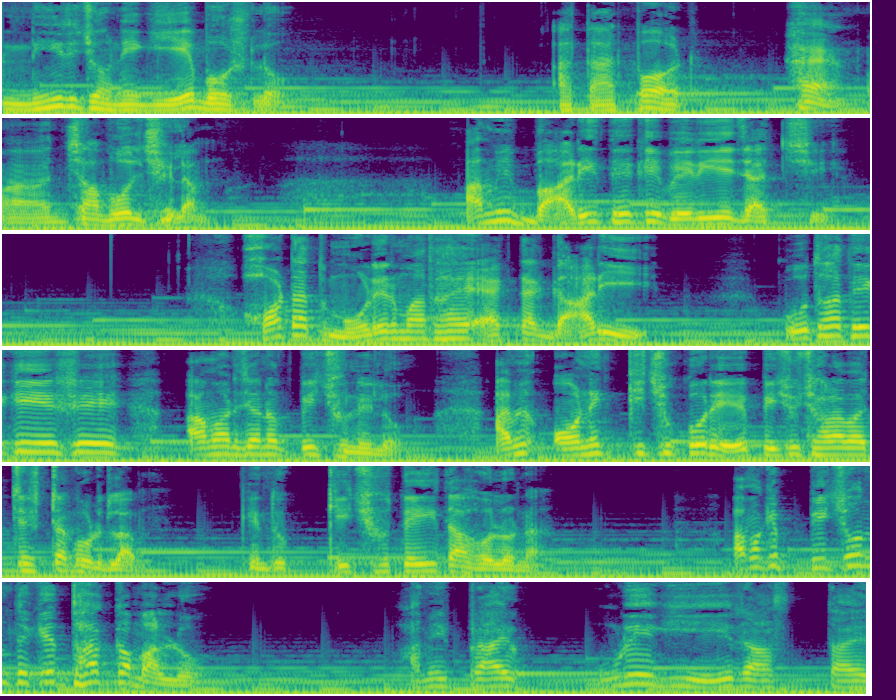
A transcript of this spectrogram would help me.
নির্জনে গিয়ে বসল। আর তারপর? হ্যাঁ যা বলছিলাম। আমি বাড়ি থেকে বেরিয়ে যাচ্ছি। হঠাৎ মোড়ের মাথায় একটা গাড়ি কোথা থেকে এসে আমার যেন পিছু নিল। আমি অনেক কিছু করে পিছু ছাড়াবার চেষ্টা করলাম, কিন্তু কিছুতেই তা হলো না। আমাকে পিছন থেকে ধাক্কা মারলো। আমি প্রায় উড়ে গিয়ে রাস্তায়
